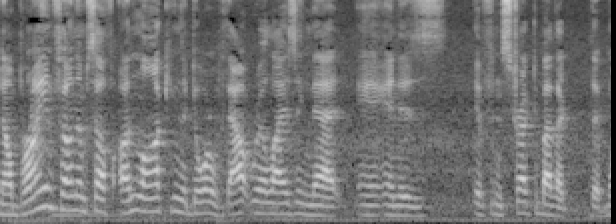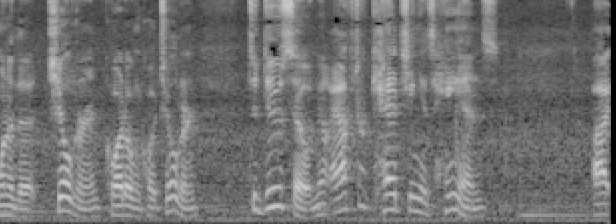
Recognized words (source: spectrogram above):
Now Brian found himself unlocking the door without realizing that, and is, if instructed by the, the one of the children, quote unquote children, to do so. Now, after catching his hands, uh,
